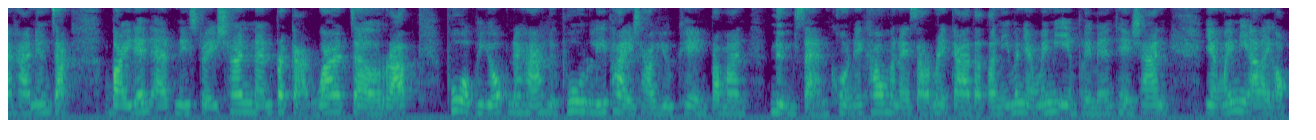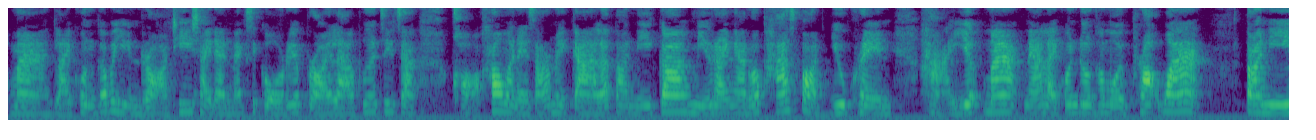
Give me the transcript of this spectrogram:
นะคะ เนื่องจาก Biden administration นั้นประกาศว่าจะรับผู้อพยพนะคะหรือผู้ลี้ภัยชาวยูเครนประมาณ 1 0 0 0 0แคนให้เข้ามาในสหรัฐอเมริกา แต่ตอนนี้มันยังไม่มี implementation ยังไม่มีอะไรออกมา หลายคนก็ไปยืนรอที่ชายแดนเม็กซิโกเรียบร้อยแล้ว เพื่อที่จะขอเข้ามาในสหรัฐอเมริกา แล้วตอนนี้ก็มีรายงานว่าพาสปอร์ตยูเครนหายเยอะมากนะ หลายคนโดนขโมยเพราะว่าตอนนี้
